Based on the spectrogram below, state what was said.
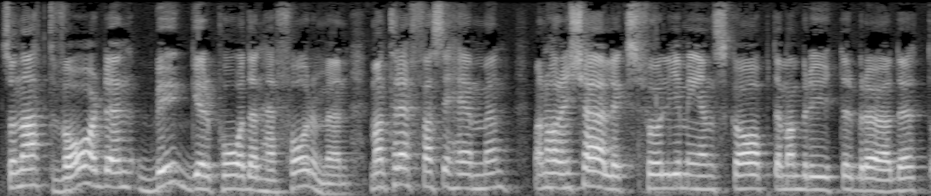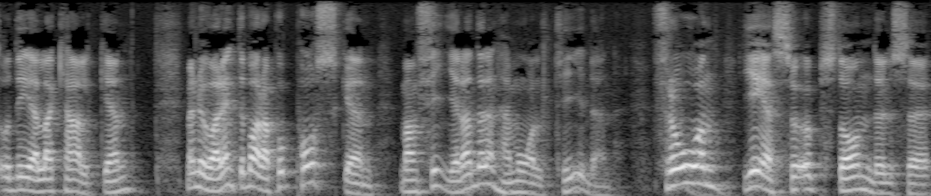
Så nattvarden bygger på den här formen. Man träffas i hemmen, man har en kärleksfull gemenskap där man bryter brödet och delar kalken. Men nu var det inte bara på påsken man firade den här måltiden. Från Jesu uppståndelse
